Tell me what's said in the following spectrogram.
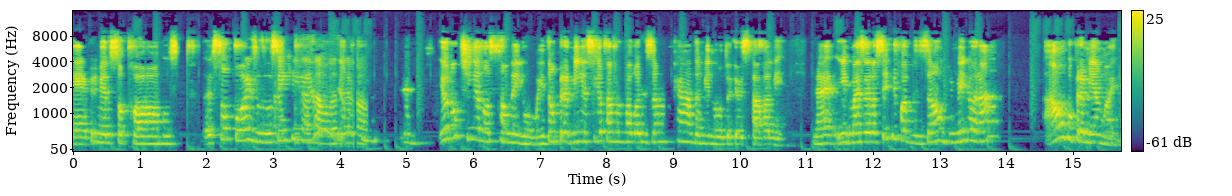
É, primeiros socorros, é, são coisas assim que eu, aulas, eu, é, eu não tinha noção nenhuma. Então, para mim, assim, eu estava valorizando cada minuto que eu estava ali, né? E, mas era sempre com a visão de melhorar algo para minha mãe,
